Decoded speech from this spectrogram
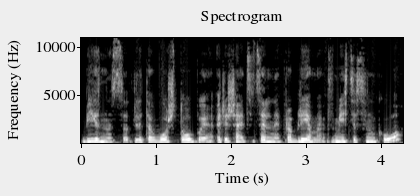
бизнеса для того, чтобы решать социальные проблемы вместе с НКО,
